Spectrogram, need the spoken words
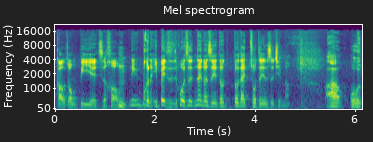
高中毕业之后，嗯，你不可能一辈子或是那段时间都都在做这件事情嘛？啊、呃，我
